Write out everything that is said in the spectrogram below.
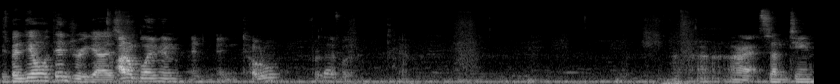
He's been dealing with injury, guys. I don't blame him in, in total for that, but. Yeah. Uh, all right, 17.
